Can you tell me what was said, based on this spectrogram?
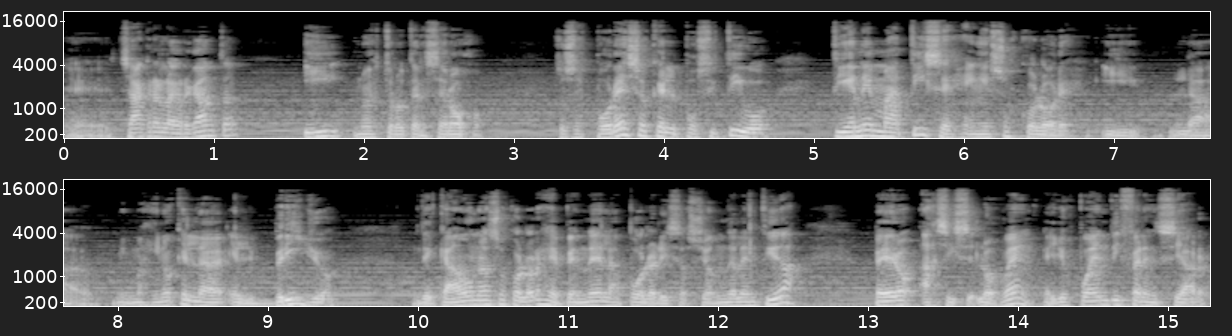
eh, chakra de la garganta y nuestro tercer ojo. Entonces, por eso es que el positivo tiene matices en esos colores y la, me imagino que el brillo de cada uno de esos colores depende de la polarización de la entidad. Pero así los ven. Ellos pueden diferenciar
